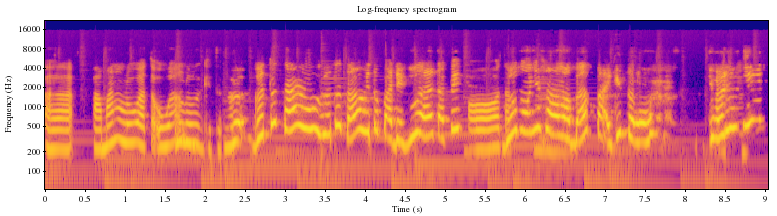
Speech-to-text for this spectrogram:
eh, paman lu atau uak lu gitu. gue tuh tahu gue tuh tahu itu pade gue tapi Oh, gue maunya sama bapak gitu loh gimana sih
